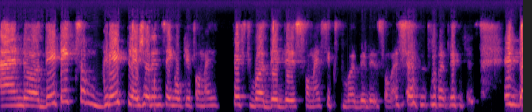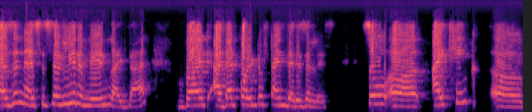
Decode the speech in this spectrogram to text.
And uh, they take some great pleasure in saying, okay, for my fifth birthday this, for my sixth birthday this, for my seventh birthday this. It doesn't necessarily remain like that, but at that point of time, there is a list. So uh, I think uh,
